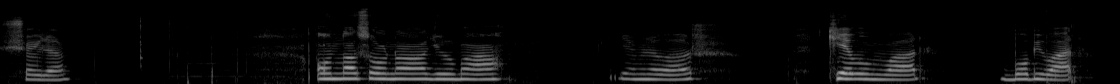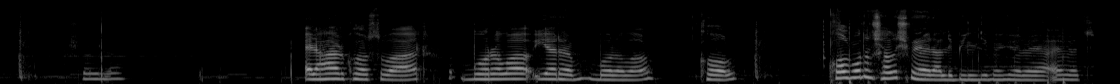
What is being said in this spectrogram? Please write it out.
Şöyle. Ondan sonra Cuma. Cemre var. Kevin var. Bobby var. Şöyle. El Harkos var. Borala yarım. Borala. Kol. Kol modu çalışmıyor herhalde bildiğime göre ya. Evet.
